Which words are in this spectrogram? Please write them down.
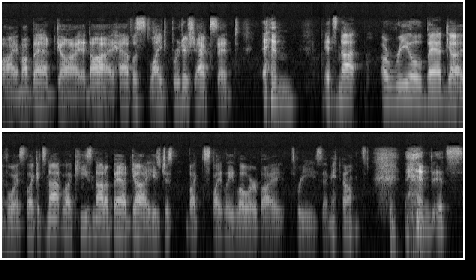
i'm a bad guy and i have a slight british accent. And it's not a real bad guy voice. Like it's not like he's not a bad guy. He's just like slightly lower by three semitones, and it's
